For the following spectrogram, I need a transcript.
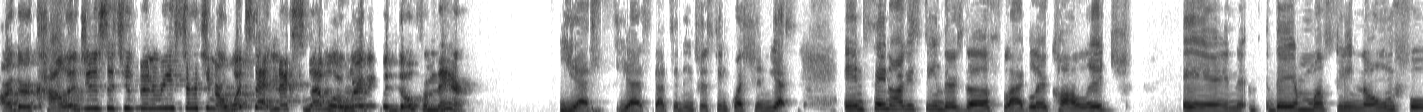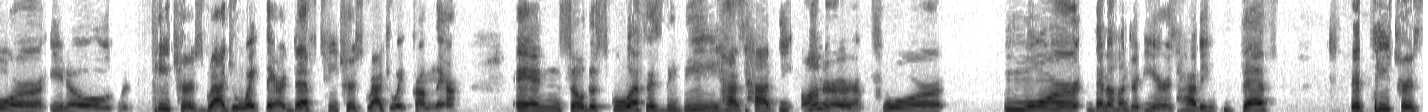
are there colleges that you've been researching, or what's that next level, mm-hmm. or where they would go from there? Yes, yes, that's an interesting question. Yes, in St. Augustine, there's the Flagler College and they are mostly known for you know teachers graduate there, deaf teachers graduate from there. And so the school FSDB has had the honor for more than 100 years having deaf uh, teachers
